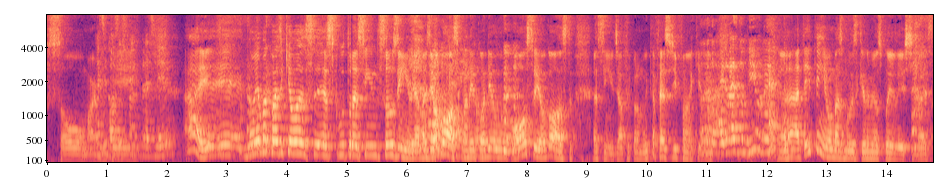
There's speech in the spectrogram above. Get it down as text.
soul, Marvin Gaye. Mas você gosta de funk brasileiro? Ah, é, é, não é uma coisa que eu escuto assim sozinho, né? Mas eu gosto. quando, eu, quando eu ouço, eu gosto. Assim, já fui para muita festa de funk, né? Uhum. Ainda mais no Rio, né? até tem tem umas músicas nos meus playlists, mas.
